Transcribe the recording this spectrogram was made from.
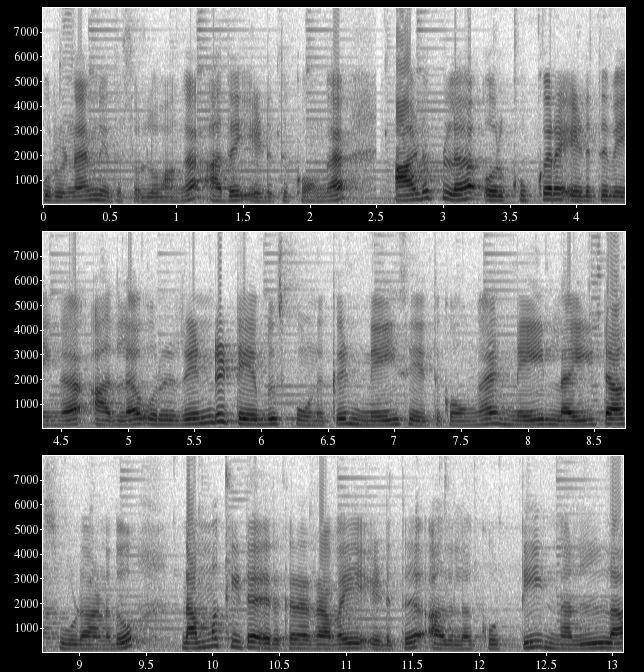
குருணன்னு இது சொல்லுவாங்க அதை எடுத்துக்கோங்க. அடுப்பில் ஒரு குக்கரை எடுத்து வைங்க. அதில் ஒரு ரெண்டு டேபிள் ஸ்பூனுக்கு நெய் சேர்த்துக்கோங்க. நெய் லைட்டாக சூடானதும் நம்மக்கிட்ட இருக்கிற ரவையை எடுத்து அதில் கொட்டி நல்லா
